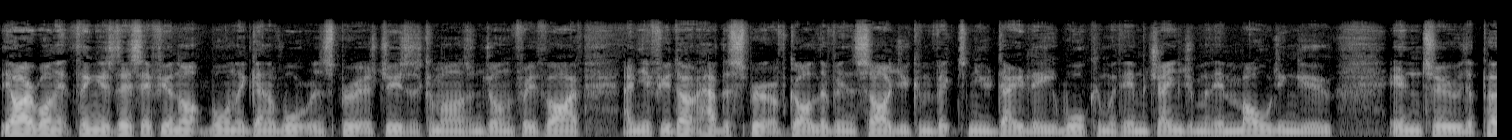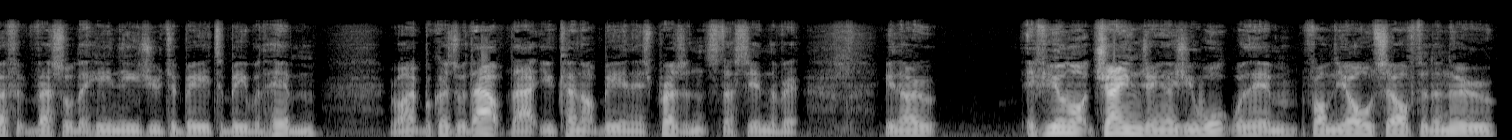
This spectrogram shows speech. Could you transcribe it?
the ironic thing is this: if you're not born again of water and spirit, as Jesus commands in John 3:5, and if you don't have the Spirit of God living inside you, convicting you daily, walking with Him, changing with Him, molding you into the perfect vessel that He needs you to be to be with Him, right? Because without that, you cannot be in His presence. That's the end of it. You know, if you're not changing as you walk with Him from the old self to the new,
